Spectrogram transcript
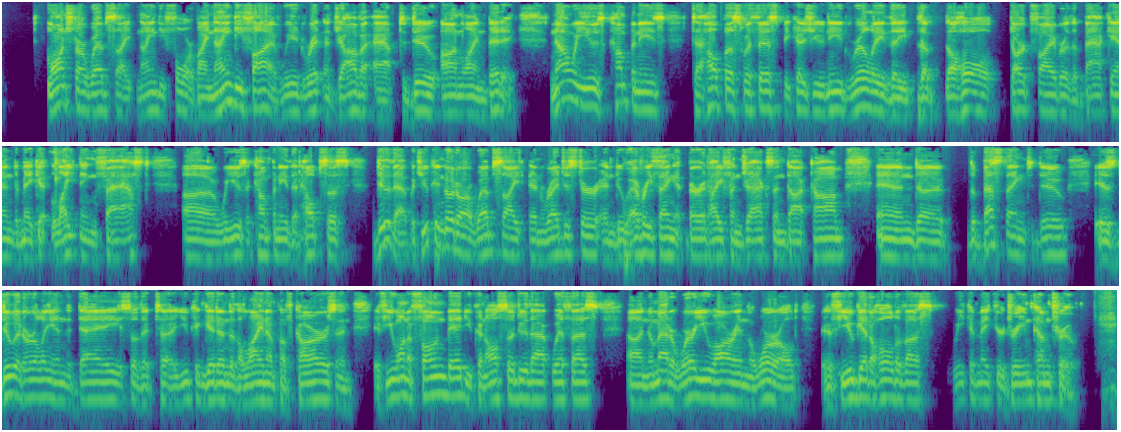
launched our website 94 by 95 we had written a java app to do online bidding now we use companies to help us with this because you need really the the, the whole dark fiber the back end to make it lightning fast uh, we use a company that helps us do that but you can go to our website and register and do everything at barrett-jackson.com and uh, the best thing to do is do it early in the day so that uh, you can get into the lineup of cars. And if you want a phone bid, you can also do that with us. Uh, no matter where you are in the world, if you get a hold of us, we can make your dream come true.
